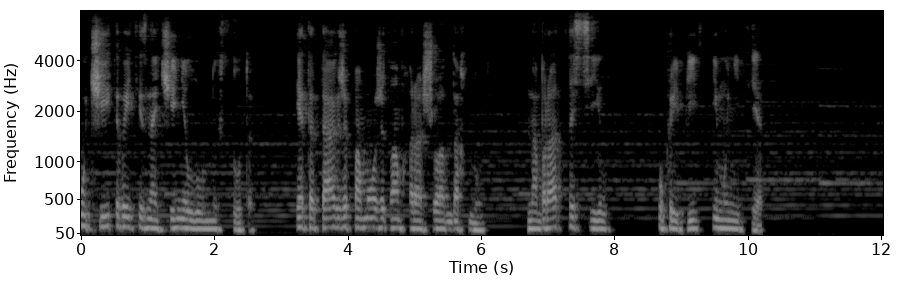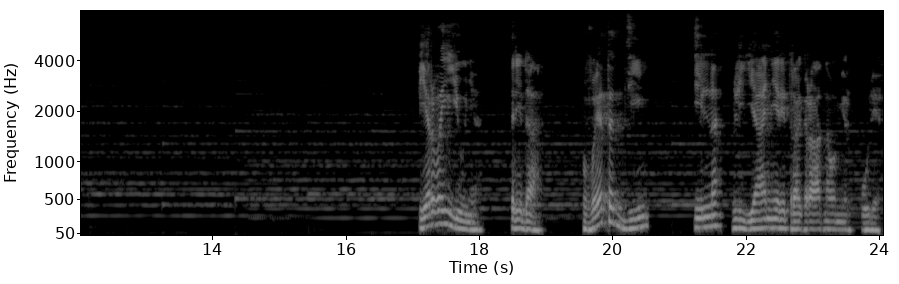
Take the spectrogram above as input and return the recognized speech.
учитывайте значение лунных суток. Это также поможет вам хорошо отдохнуть, набраться сил, укрепить иммунитет. Первое июня, среда. В этот день сильно влияние ретроградного Меркурия.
